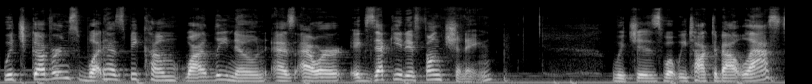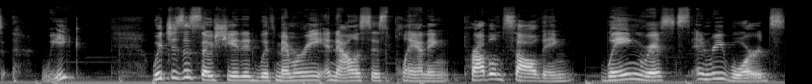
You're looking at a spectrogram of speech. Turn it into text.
which governs what has become widely known as our executive functioning, which is what we talked about last week, which is associated with memory, analysis, planning, problem solving, weighing risks and rewards,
